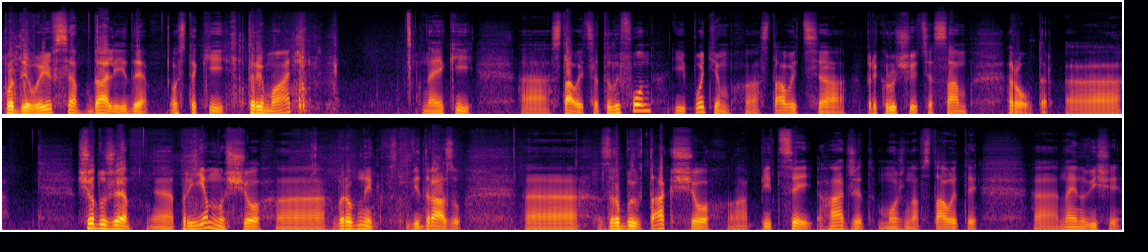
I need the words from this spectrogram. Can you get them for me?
подивився. Далі йде ось такий тримач, на який ставиться телефон, і потім ставиться, прикручується сам роутер. Що дуже е, приємно, що виробник відразу зробив так, що е, під цей гаджет можна вставити е, найновіші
